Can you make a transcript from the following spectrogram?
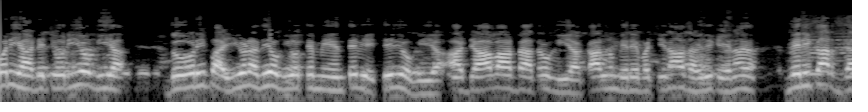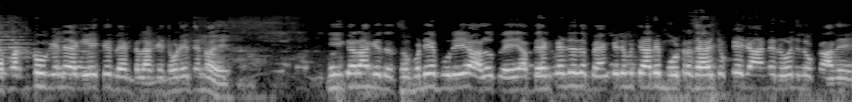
ਵਾਰੀ ਸਾਡੇ ਚੋਰੀ ਹੋ ਗਈ ਆ ਦੋ ਭਾਈ ਹੋਣਾ ਦੀ ਹੋ ਗਈ, ਉੱਥੇ ਮੇਨ ਤੇ ਵੀ ਇੱਥੇ ਹੋ ਗਈ ਆ। ਅੱਜ ਆ ਵਾਰਦਾਤ ਹੋ ਗਈ ਆ ਕੱਲ ਨੂੰ ਮੇਰੇ ਬੱਚੇ ਨਾ ਹੋ ਸਕਦੀ ਕਿਸੇ ਨਾ ਮੇਰੀ ਘਰ ਦਾ ਪਰਸ ਹੋ ਕੇ ਲੈ ਗਏ, ਇੱਥੇ ਬੈਂਕ ਲਾ ਕੇ ਥੋੜੇ ਦਿਨ ਹੋਏ। ਕੀ ਕਰਾਂਗੇ ਦੱਸੋ? ਬੜੇ ਬੁਰੇ ਹਾਲ ਪਏ ਆ। ਬੈਂਕ 'ਚ ਤੇ ਬੈਂਕ 'ਚ ਵਿਚਾਰੇ ਮੋਟਰਸਾਈਕਲ ਚੁੱਕੇ ਜਾਂਦੇ ਰੋਜ਼ ਲੋਕਾਂ ਦੇ।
